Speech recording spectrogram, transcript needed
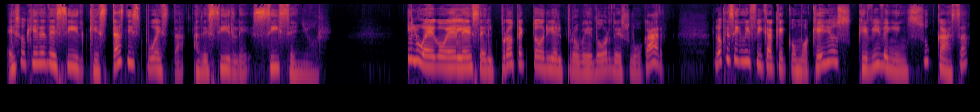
eso quiere decir que estás dispuesta a decirle, sí Señor. Y luego Él es el protector y el proveedor de su hogar, lo que significa que como aquellos que viven en su casa,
